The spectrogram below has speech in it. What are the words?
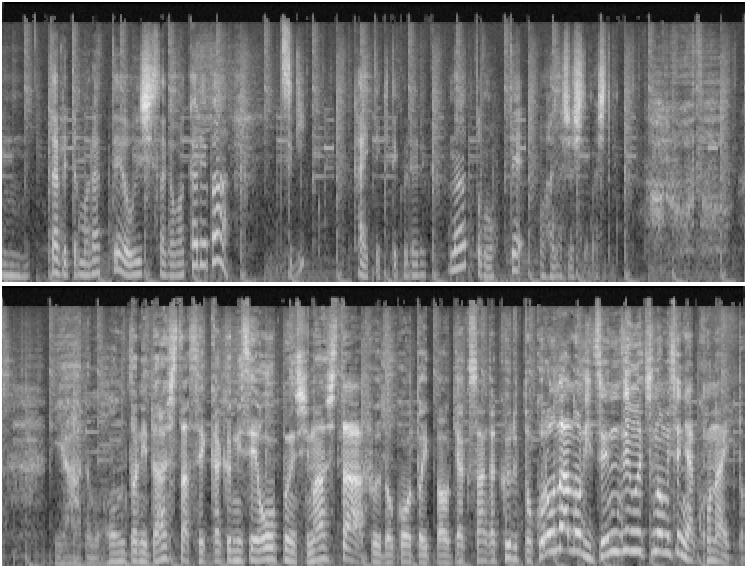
うん、食べてもらって美味しさが分かれば次帰ってきてくれるかなと思ってお話をしてました。いやーでも本当に出したせっかく店オープンしましたフードコートいっぱいお客さんが来るところなのに全然うちの店には来ないと。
